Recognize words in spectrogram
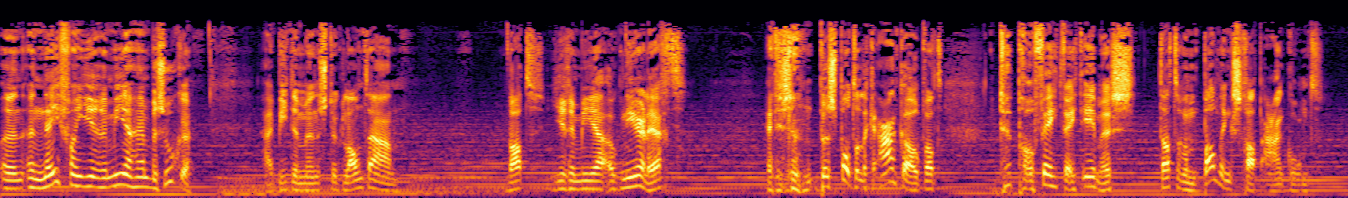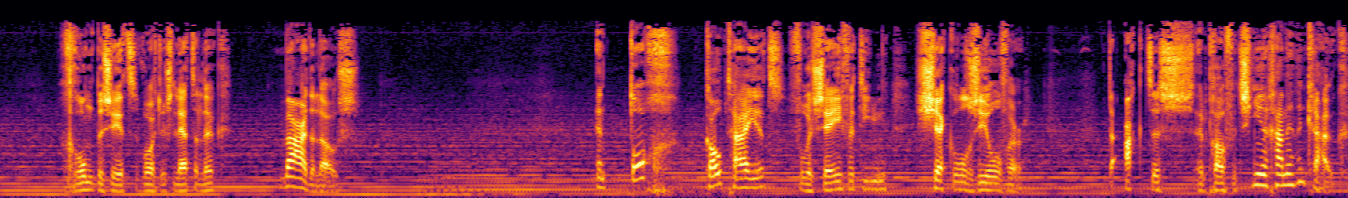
een, een neef van Jeremia, hem bezoeken. Hij biedt hem een stuk land aan. Wat Jeremia ook neerlegt, het is een bespottelijke aankoop, want de profeet weet immers dat er een ballingschap aankomt. Grondbezit wordt dus letterlijk waardeloos. En toch koopt hij het voor 17 shekel zilver. De actes en profetieën gaan in een kruik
